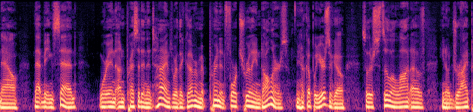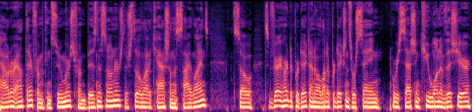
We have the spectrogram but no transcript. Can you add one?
Now, that being said, we're in unprecedented times where the government printed four trillion dollars you know, a couple years ago. So there's still a lot of you know dry powder out there from consumers, from business owners. There's still a lot of cash on the sidelines. So it's very hard to predict. I know a lot of predictions were saying recession Q1 of this year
